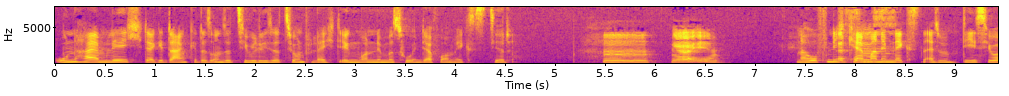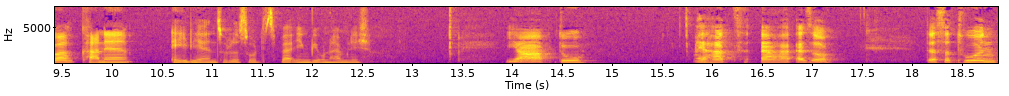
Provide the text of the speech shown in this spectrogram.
unheimlich, der Gedanke, dass unsere Zivilisation vielleicht irgendwann nicht mehr so in der Form existiert. Mhm. Ja, eh. Na, hoffentlich käme man im nächsten, also dieses Jahr keine Aliens oder so, das wäre irgendwie unheimlich. Ja, du, er hat, er, also der Saturn,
